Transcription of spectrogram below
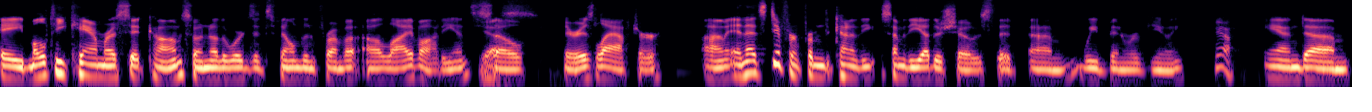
a multi-camera sitcom. So in other words, it's filmed in front of a, a live audience. Yes. So there is laughter, um, and that's different from the kind of the, some of the other shows that um, we've been reviewing. Yeah. And um,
